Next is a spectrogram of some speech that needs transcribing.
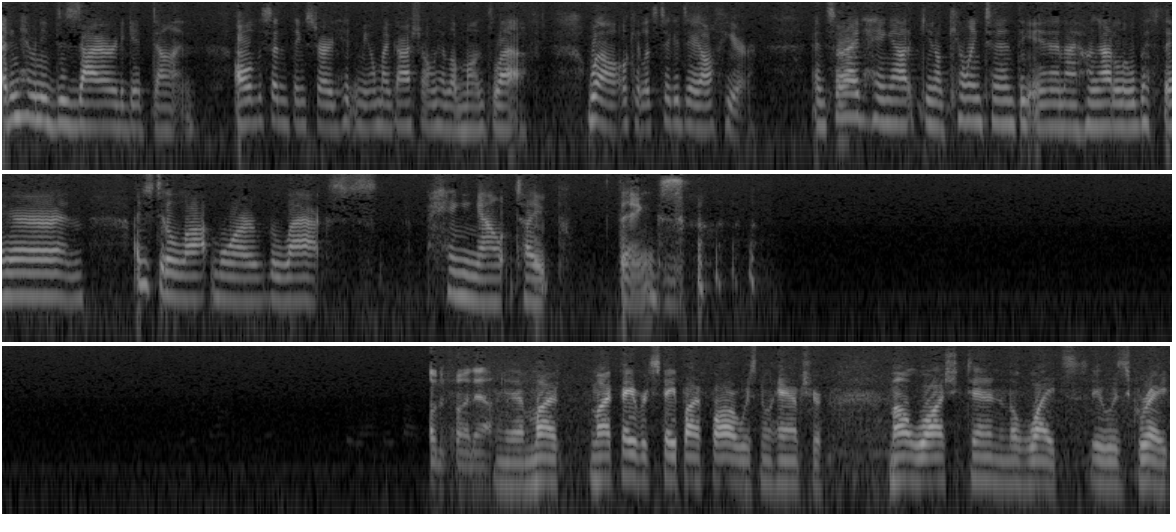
I didn't have any desire to get done. All of a sudden, things started hitting me. Oh my gosh, I only have a month left. Well, okay, let's take a day off here. And so I'd hang out, you know, Killington at the inn. I hung out a little bit there, and I just did a lot more relaxed, hanging out type things. Mm. Love to find out. Yeah, my my favorite state by far was New Hampshire, Mount Washington and the Whites. It was great.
